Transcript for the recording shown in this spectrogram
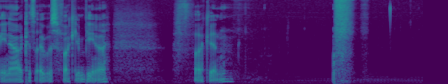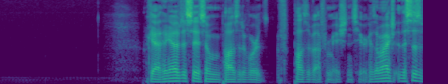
me now because I was fucking being a fucking. okay, I think I have to say some positive words, positive affirmations here because I'm actually this is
